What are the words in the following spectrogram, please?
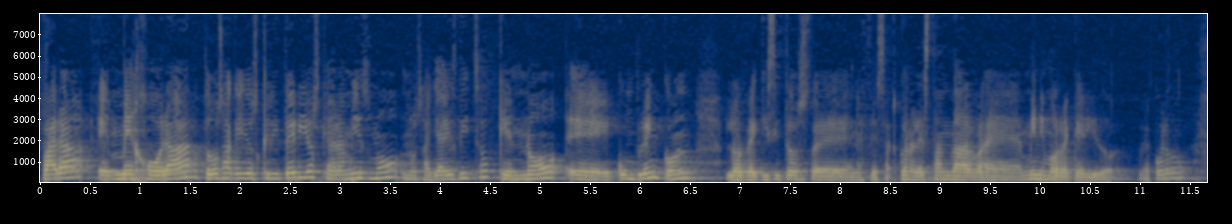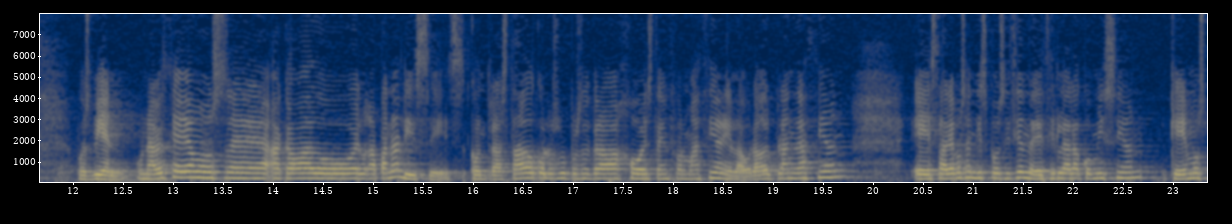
para eh, mejorar todos aquellos criterios que ahora mismo nos hayáis dicho que no eh, cumplen con los requisitos eh, necesarios, con el estándar mínimo requerido. ¿De acuerdo? Pues bien, una vez que hayamos eh, acabado el gap análisis, contrastado con los grupos de trabajo esta información y elaborado el plan de acción, eh, estaremos en disposición de decirle a la Comisión que hemos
